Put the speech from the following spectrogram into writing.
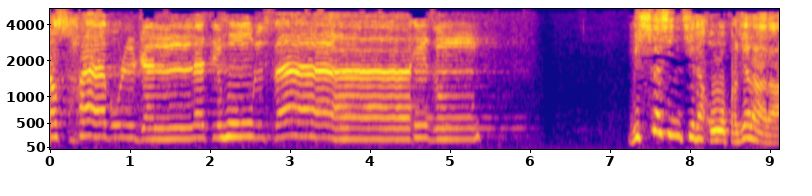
أصحاب الجنة هم الفائزون విశ్వసించిన ఓ ప్రజలారా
